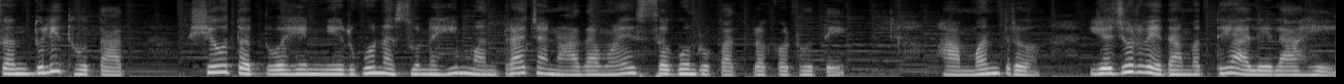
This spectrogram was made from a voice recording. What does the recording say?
संतुलित होतात शिवतत्व हे निर्गुण असूनही मंत्राच्या नादामुळे सगुण रूपात प्रकट होते. हा मंत्र यजुर्वेदामध्ये आलेला आहे.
